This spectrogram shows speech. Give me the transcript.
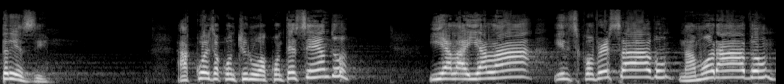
13. A coisa continuou acontecendo. E ela ia lá, eles conversavam, namoravam.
